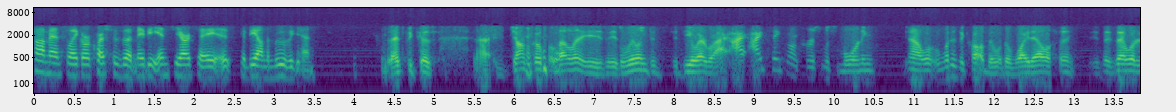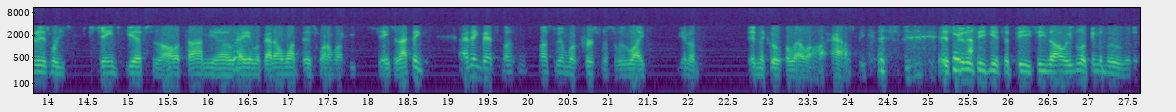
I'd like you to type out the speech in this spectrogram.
comments like or questions that maybe Inciarte is, could be on the move again? That's because uh, John Coppolella is is willing to, to deal everywhere. I, I I think on Christmas morning, you know, what is it called the the white elephant? Is, is that what it is? Where you exchange gifts and all the time, you know, hey, look, I don't want this one, I want to keep exchanging. I think I think that's must, must have been what Christmas was like, you know, in the Coppolella house because as soon as he gets a piece, he's always looking to move it. It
